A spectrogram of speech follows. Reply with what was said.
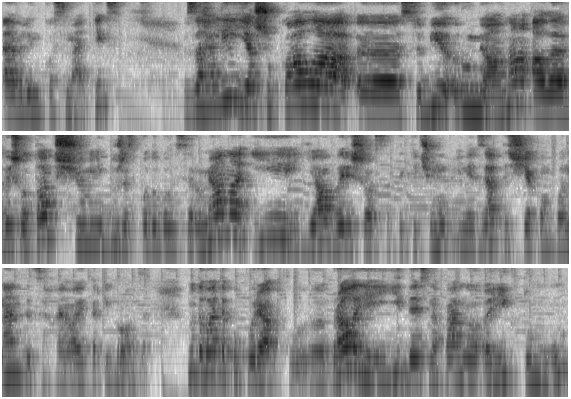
Evelyn Cosmetics. Взагалі я шукала е, собі румяна, але вийшло так, що мені дуже сподобалися румяна, і я вирішила все-таки, чому б і не взяти ще компоненти: це хайлайтер і бронзер. Ну, давайте по порядку. Е, Брала я її десь, напевно, рік тому.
